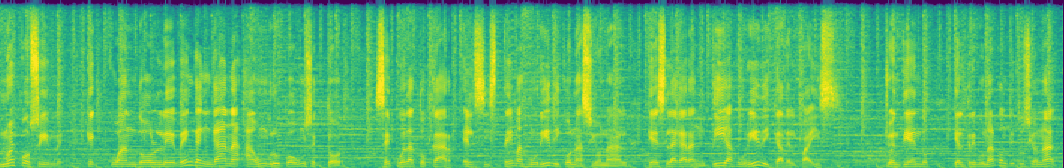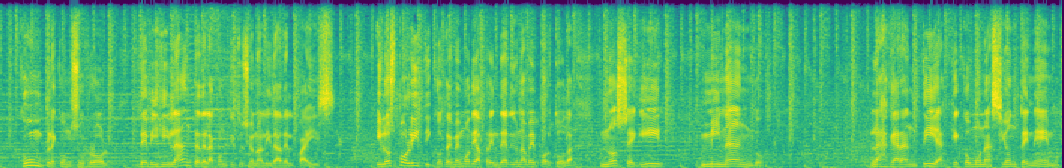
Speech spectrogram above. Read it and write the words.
No es posible que cuando le venga en gana a un grupo o un sector se pueda tocar el sistema jurídico nacional, que es la garantía jurídica del país. Yo entiendo que el Tribunal Constitucional cumple con su rol, de vigilante de la constitucionalidad del país. Y los políticos debemos de aprender de una vez por todas, no seguir minando las garantías que como nación tenemos.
